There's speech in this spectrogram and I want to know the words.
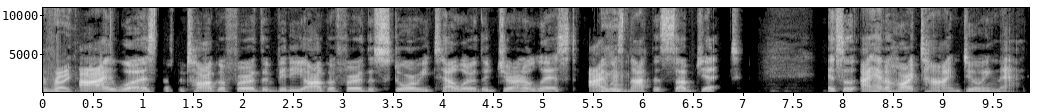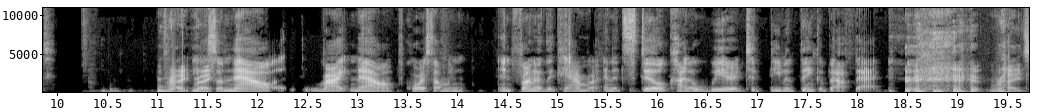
Right. I was the photographer the videographer the storyteller the journalist. I mm-hmm. was not the subject. And so i had a hard time doing that. Right right. so now right now of course i'm in in front of the camera and it's still kind of weird to even think about that right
